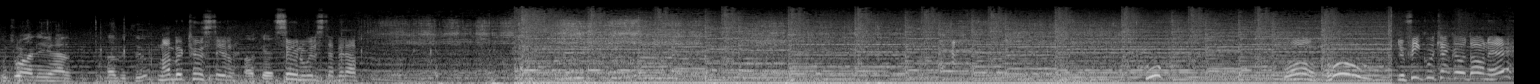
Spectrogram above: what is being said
Which one do you have? Number two? Number two still. Okay. Soon we'll step it up. Whoa. You think we can go down here?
